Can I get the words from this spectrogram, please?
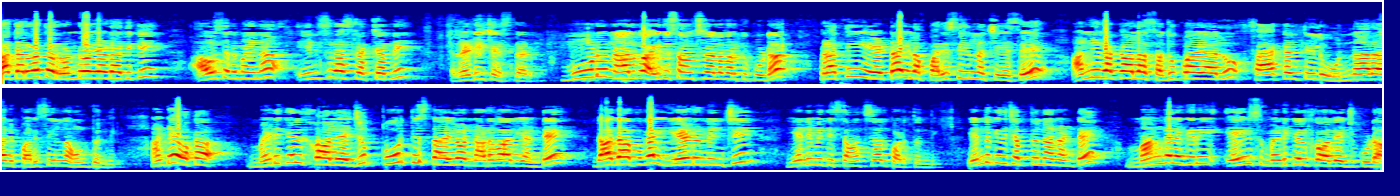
ఆ తర్వాత రెండో ఏడాదికి అవసరమైన ఇన్ఫ్రాస్ట్రక్చర్ని రెడీ చేస్తారు. మూడు నాలుగు ఐదు సంవత్సరాల వరకు కూడా ప్రతి ఏటా ఇలా పరిశీలన చేసే అన్ని రకాల సదుపాయాలు ఫ్యాకల్టీలు ఉన్నారా అని పరిశీలన ఉంటుంది. అంటే ఒక మెడికల్ కాలేజ్ పూర్తి స్థాయిలో నడవాలి అంటే దాదాపుగా ఏడు నుంచి ఎనిమిది సంవత్సరాలు పడుతుంది. ఎందుకు ఇది చెప్తున్నానంటే మంగళగిరి ఎయిమ్స్ మెడికల్ కాలేజ్ కూడా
